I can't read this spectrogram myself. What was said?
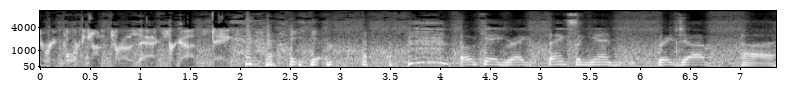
Yeah, absolutely. I think they're reporting on Prozac for God's sake. yeah. okay, Greg. Thanks again. Great job. Uh,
